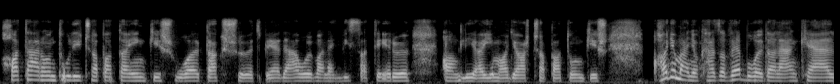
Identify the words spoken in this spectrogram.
határon túli csapataink is voltak, sőt például van egy visszatérő angliai magyar csapatunk is. A Hagyományok Háza weboldalán kell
